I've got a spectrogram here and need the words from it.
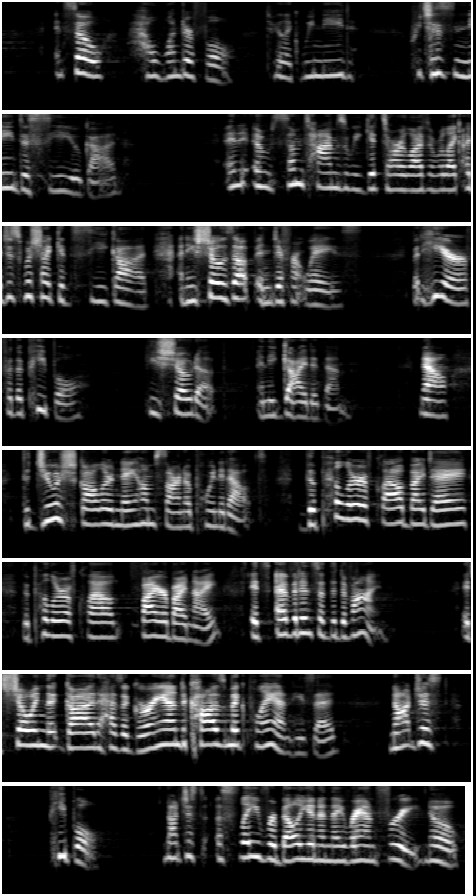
and so how wonderful to be like we need we just need to see you god and, and, sometimes we get to our lives and we're like, I just wish I could see God. And He shows up in different ways. But here, for the people, He showed up and He guided them. Now, the Jewish scholar Nahum Sarna pointed out the pillar of cloud by day, the pillar of cloud, fire by night, it's evidence of the divine. It's showing that God has a grand cosmic plan, he said, not just people not just a slave rebellion and they ran free. No,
